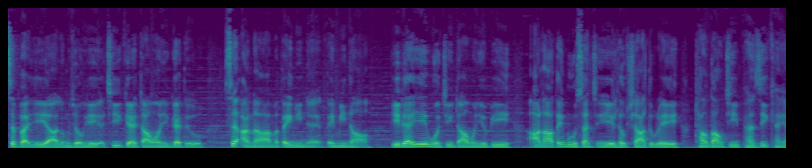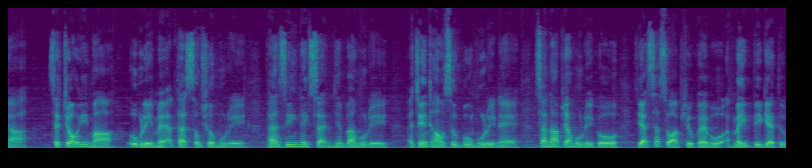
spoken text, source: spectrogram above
စစ်ပတ်ရေးရာလုံခြုံရေးအကြီးအကဲတာဝန်ယူခဲ့သူစစ်အာဏာမသိမ်းမီနဲ့သိမ်းပြီးနောက်ပြည်ထရေးဝန်ကြီးတာဝန်ယူပြီးအာဏာသိမ်းမှုစန့်ကျင်ရေးလှုပ်ရှားသူတွေထောင်တောင်းကြီးဖမ်းဆီးခံရ စစ်ကြောရေးမှာဥပဒေမဲ့အသက်ဆုံးရှုံးမှုတွေဖမ်းဆီးနှိပ်စက်ညှဉ်းပန်းမှုတွေအကျဉ်းထောင်စုပူမှုတွေနဲ့ဆန္ဒပြမှုတွေကိုရက်ဆက်စွာဖြိုခွဲဖို့အမိန့်ပေးခဲ့သူ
